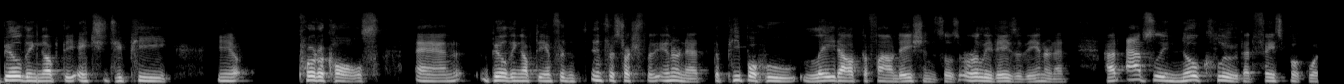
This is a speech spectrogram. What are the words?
building up the HTTP, you know, protocols and building up the infra- infrastructure for the internet, the people who laid out the foundations, those early days of the internet, had absolutely no clue that Facebook was.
